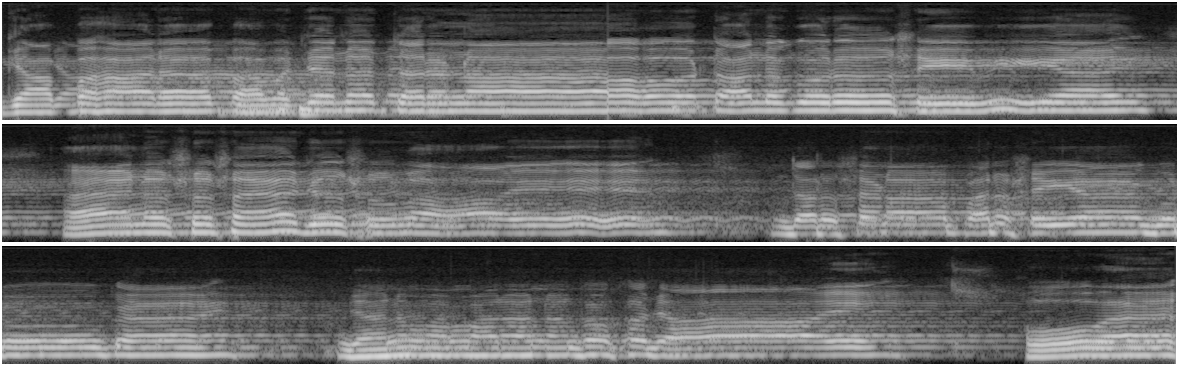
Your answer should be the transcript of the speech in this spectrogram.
ਜਪ ਹਰ ਭਵ ਜਲ ਤਰਨਾ। ਟਲ ਗੁਰ ਸੇਵੀਐ, ਐਨਸ ਸਹਿਜ ਸੁਭਾਏ। ਦਰਸ਼ਨ ਪਰਸਿਆ ਗੁਰੂ ਕੈ, ਜਨਮ ਮਰਨ ਦੁਖ ਜਾਏ। ਹੋਵੈ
